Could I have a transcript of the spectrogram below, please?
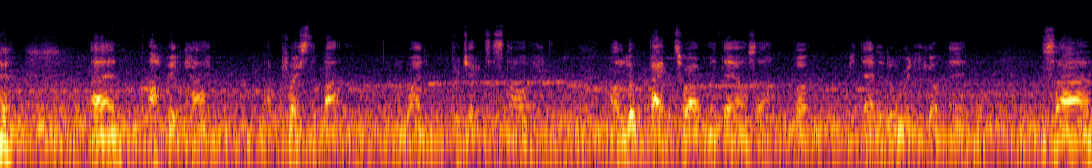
and up it came. I pressed the button, and the projector started. I looked back to open the dowser, but my dad had already got there. So I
